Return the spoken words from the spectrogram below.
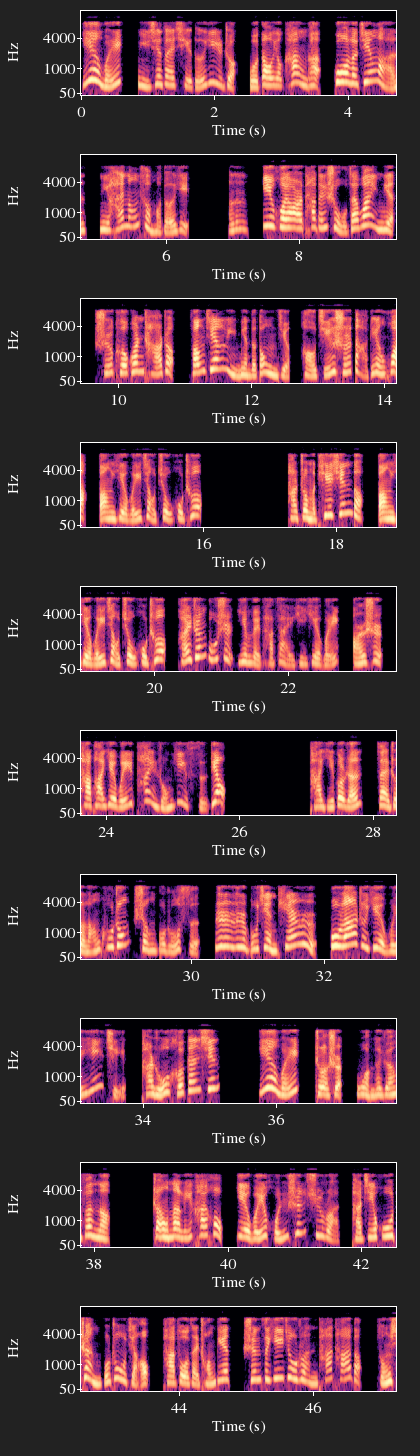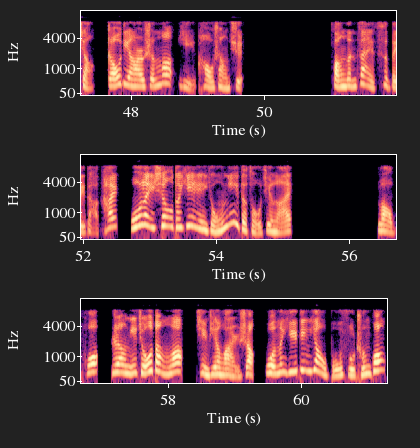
叶伟。你现在且得意着，我倒要看看过了今晚你还能怎么得意。嗯，一会儿他得守在外面，时刻观察着房间里面的动静，好及时打电话帮叶维叫救护车。他这么贴心的帮叶维叫救护车，还真不是因为他在意叶维，而是他怕叶维太容易死掉。他一个人在这狼窟中生不如死。日日不见天日，不拉着叶维一起，他如何甘心？叶维，这是我们的缘分呢。赵娜离开后，叶维浑身虚软，他几乎站不住脚。他坐在床边，身子依旧软塌塌的，总想找点儿什么倚靠上去。房门再次被打开，吴磊笑得一脸油腻的走进来。老婆，让你久等了。今天晚上我们一定要不负春光。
